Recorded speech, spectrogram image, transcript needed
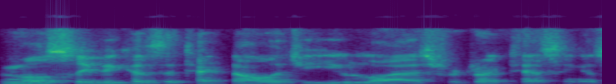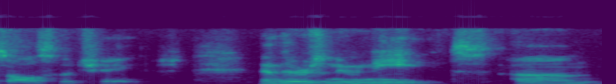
mostly because the technology utilized for drug testing has also changed, and there's new needs. Um,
